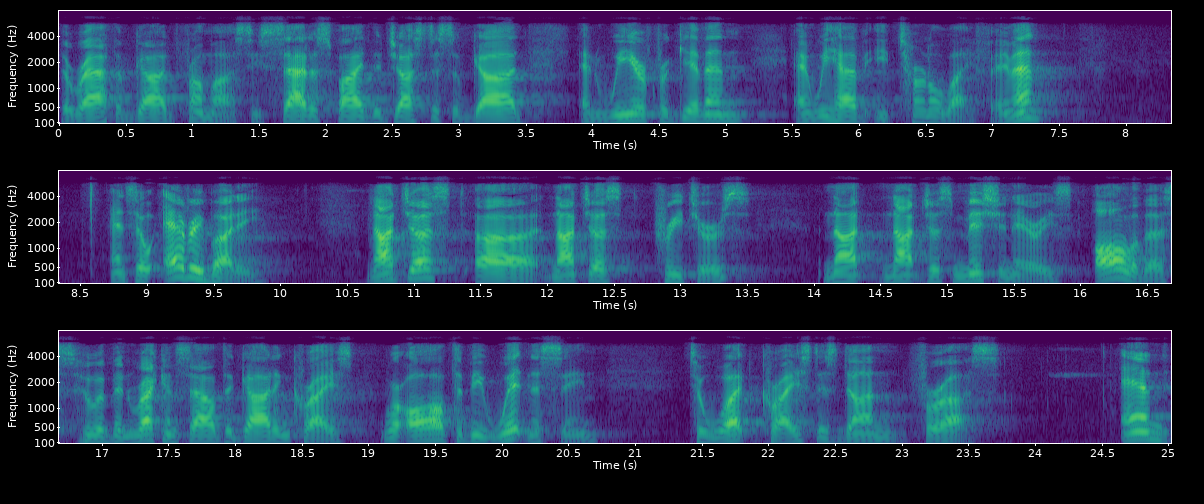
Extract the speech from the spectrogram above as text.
the wrath of God from us. He's satisfied the justice of God, and we are forgiven, and we have eternal life. Amen? And so everybody, not just, uh, not just preachers, not, not just missionaries, all of us who have been reconciled to God in Christ, we're all to be witnessing to what Christ has done for us. And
